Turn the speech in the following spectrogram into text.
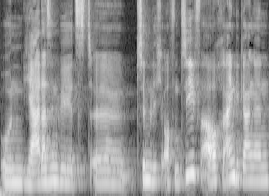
Und ja, da sind wir jetzt äh, ziemlich offensiv auch reingegangen.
